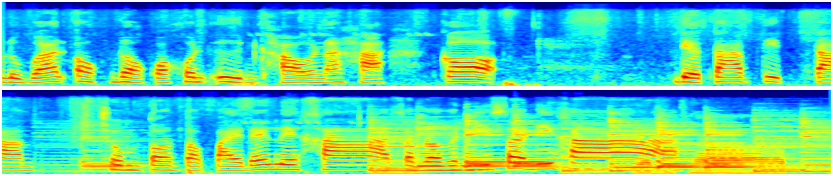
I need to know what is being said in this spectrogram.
หรือว่าออกดอกกว่าคนอื่นเขานะคะ ก็เดี๋ยวตามติดตามชมตอนต่อไปได้เลยค่ะสำหรับวันนี้สวัสดีค่ะสวัสดีครับ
